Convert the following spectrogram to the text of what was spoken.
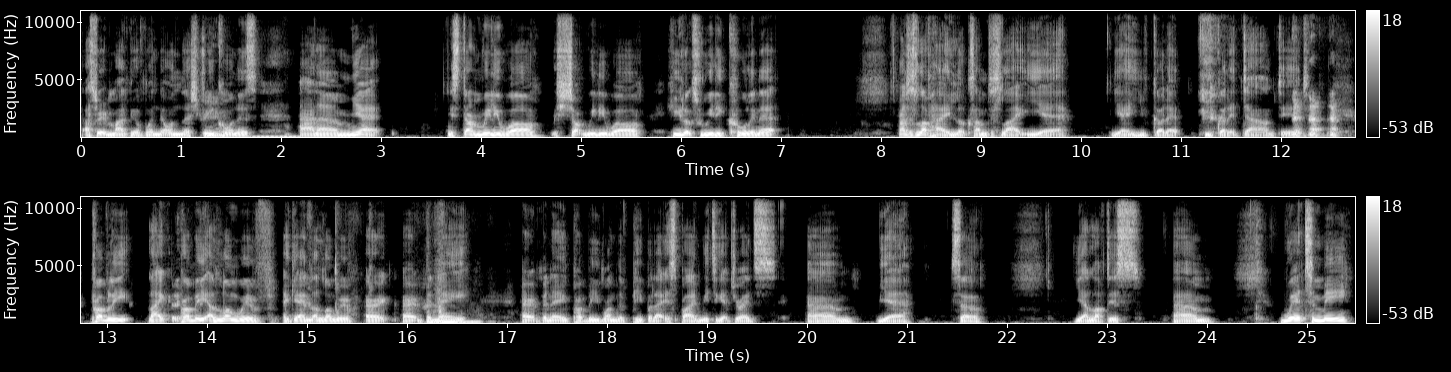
that's what it reminds me of when they're on the street Mm. corners. And um, yeah, it's done really well. It's shot really well. He looks really cool in it. I just love how he looks. I'm just like, yeah, yeah, you've got it. You've got it down, dude. probably like probably along with again along with Eric Eric Benet, Eric Benet, probably one of the people that inspired me to get dreads. Um, yeah. So yeah, I love this. Um, where to me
